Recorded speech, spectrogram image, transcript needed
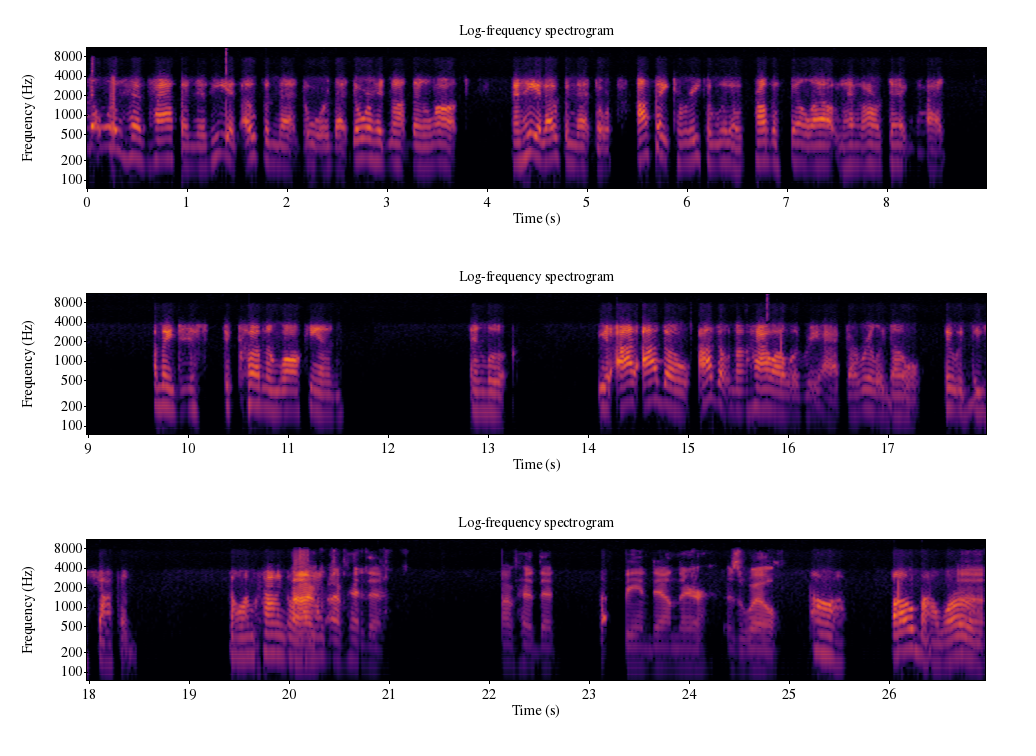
what would have happened if he had opened that door? That door had not been locked and he had opened that door. I think Theresa would have probably fell out and had a heart attack died. I mean just to come and walk in and look. Yeah, I, I don't I don't know how I would react. I really don't. It would be shocking. So I'm kind of glad. I've, I've had that. I've had that being down there as well. Oh, oh my word! Uh,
